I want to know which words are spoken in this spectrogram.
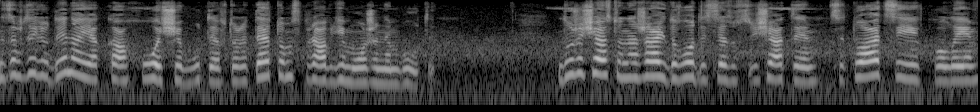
не завжди людина, яка хоче бути авторитетом, справді може ним бути. Дуже часто, на жаль, доводиться зустрічати ситуації, коли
